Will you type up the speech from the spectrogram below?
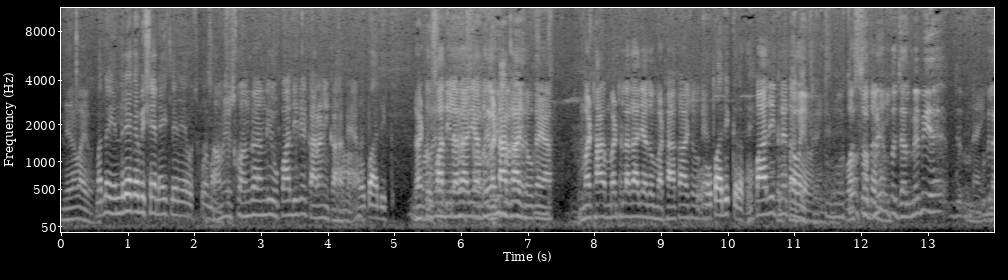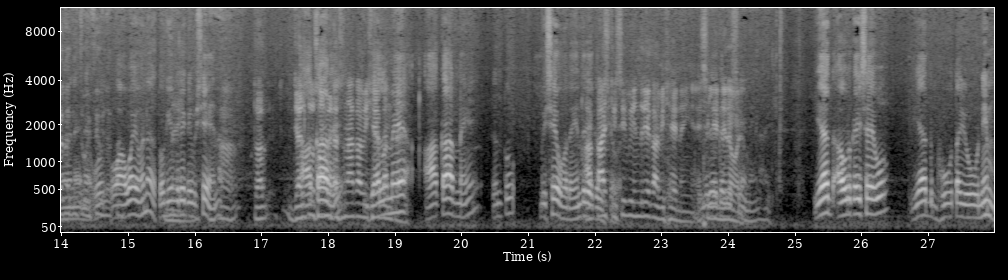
निरवय मतलब इंद्रिय का विषय नहीं इसलिए नहीं उसको स्वामी उसको अंग अंगी उपाधि के कारण ही कहा हाँ, गया। औपाधिक घट उपाधि लगा दिया तो घटाकाश हो गया। मठा मठ लगा दिया तो मठाकाश हो गया। औपाधिक कृत है। उपाधिकृत अवयव है। तो सब तो में तो जल में भी है तो वो, अवय है ना तो इंद्रिय के विषय है ना। हाँ। तो जल तो आकार है। रचना का विषय जल में आकार नहीं किंतु विषय हो रहा है इंद्रिय का हो किसी भी इंद्रिय का विषय नहीं है इसलिए निरवय विषय नहीं ना यद और कैसे है वो? यद भूत योनिम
